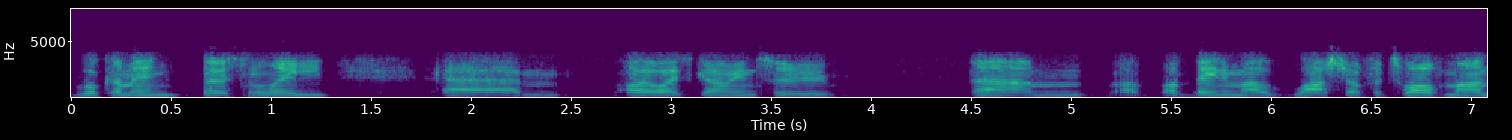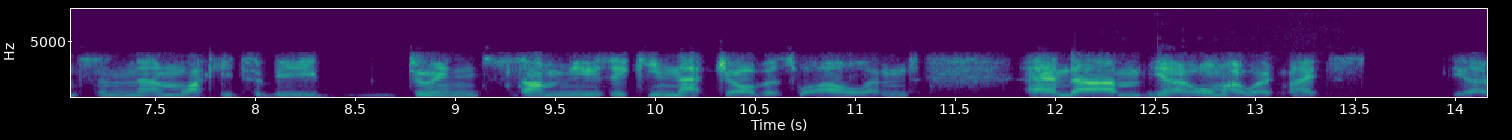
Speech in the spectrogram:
look, I mean, personally, um, I always go into um, I've been in my last job for 12 months, and I'm lucky to be doing some music in that job as well. And and um, you know, all my workmates, you know,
